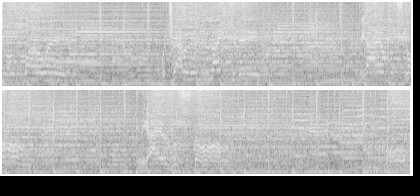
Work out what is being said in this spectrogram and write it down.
So far away? We're traveling light today in the eye of the storm. In the eye of the storm. Home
